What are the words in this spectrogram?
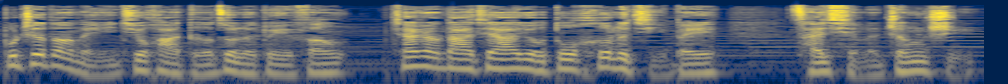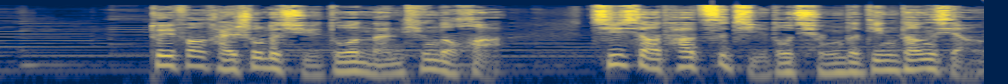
不知道哪一句话得罪了对方，加上大家又多喝了几杯，才起了争执。对方还说了许多难听的话，讥笑他自己都穷得叮当响。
